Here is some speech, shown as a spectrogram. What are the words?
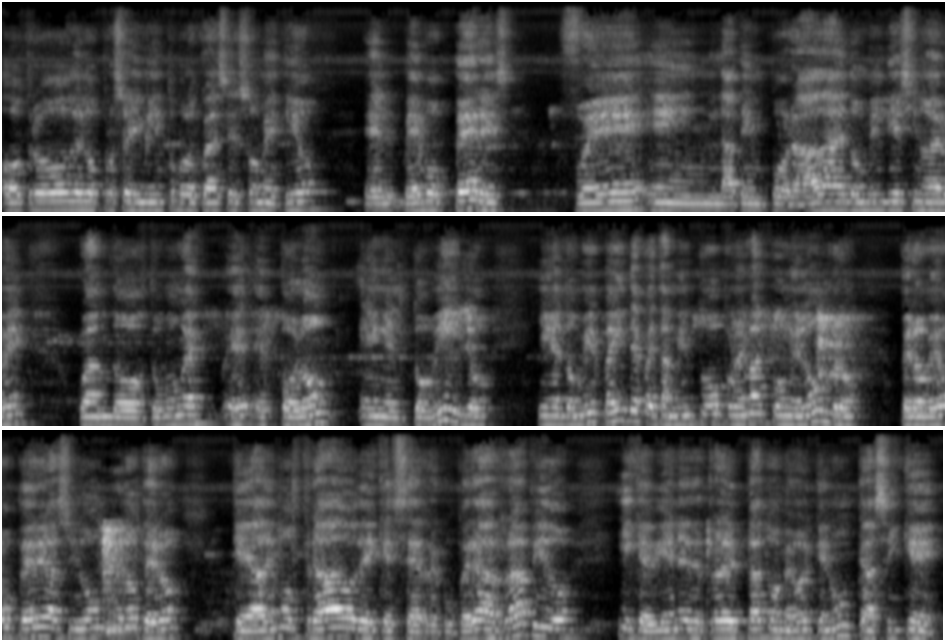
otro de los procedimientos por los cuales se sometió el Bebo Pérez fue en la temporada de 2019 cuando tuvo un espolón en el tobillo y en el 2020 pues también tuvo problemas con el hombro, pero Bebo Pérez ha sido un pelotero que ha demostrado de que se recupera rápido y que viene detrás del plato mejor que nunca, así que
